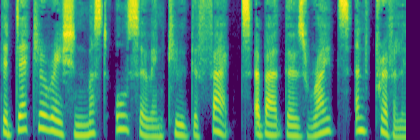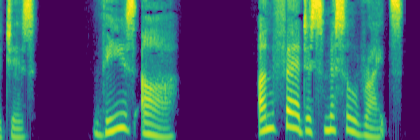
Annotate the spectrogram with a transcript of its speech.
the declaration must also include the facts about those rights and privileges. These are unfair dismissal rights,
